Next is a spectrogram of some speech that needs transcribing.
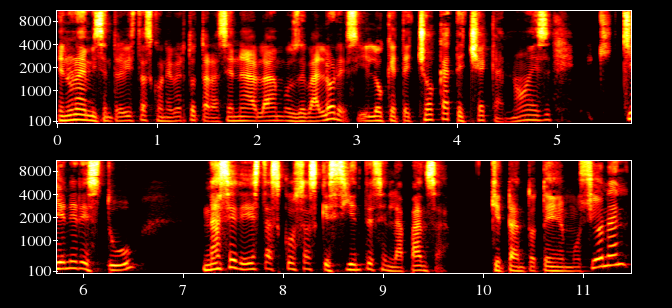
En una de mis entrevistas con Eberto Taracena hablábamos de valores y lo que te choca, te checa, ¿no? Es quién eres tú, nace de estas cosas que sientes en la panza, que tanto te emocionan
